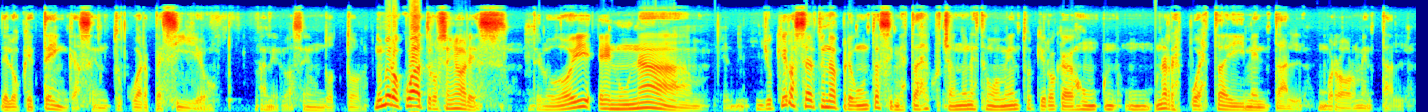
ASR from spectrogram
de lo que tengas en tu cuerpecillo. Lo hace un doctor. Número 4, señores. Te lo doy en una... Yo quiero hacerte una pregunta si me estás escuchando en este momento. Quiero que hagas una respuesta y mental, un borrador mental.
